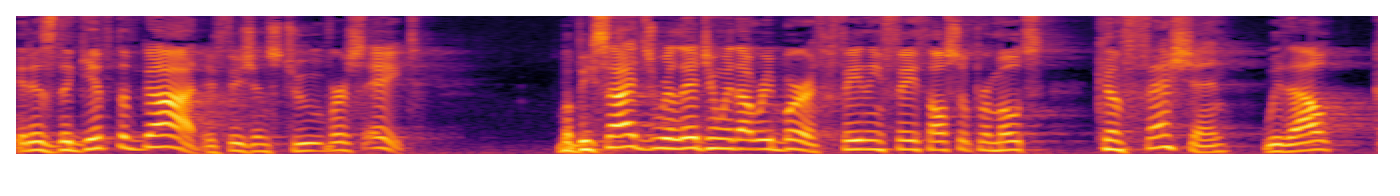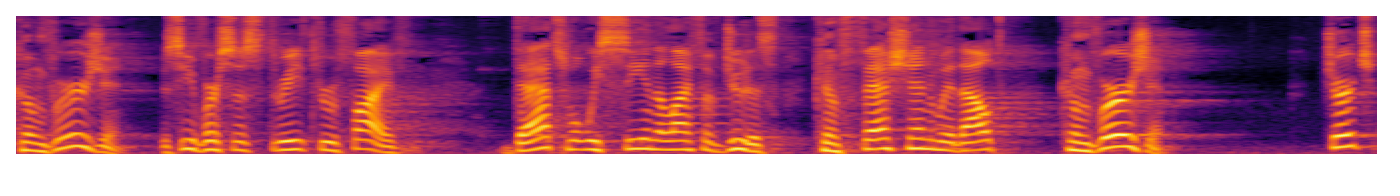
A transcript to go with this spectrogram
It is the gift of God, Ephesians 2 verse 8. But besides religion without rebirth, failing faith also promotes confession without conversion. You see verses 3 through 5. That's what we see in the life of Judas. Confession without conversion. Church,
